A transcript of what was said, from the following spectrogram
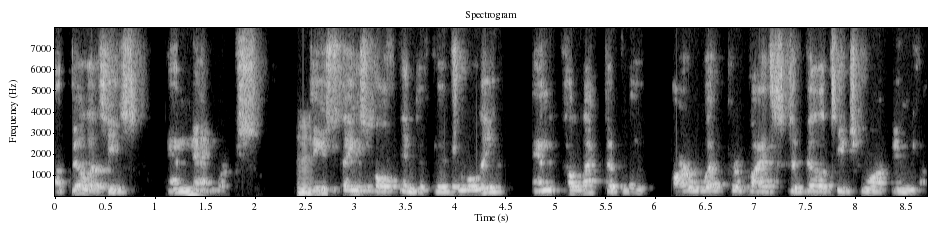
abilities, and networks. Mm. These things, both individually and collectively, are what provides stability to our income.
